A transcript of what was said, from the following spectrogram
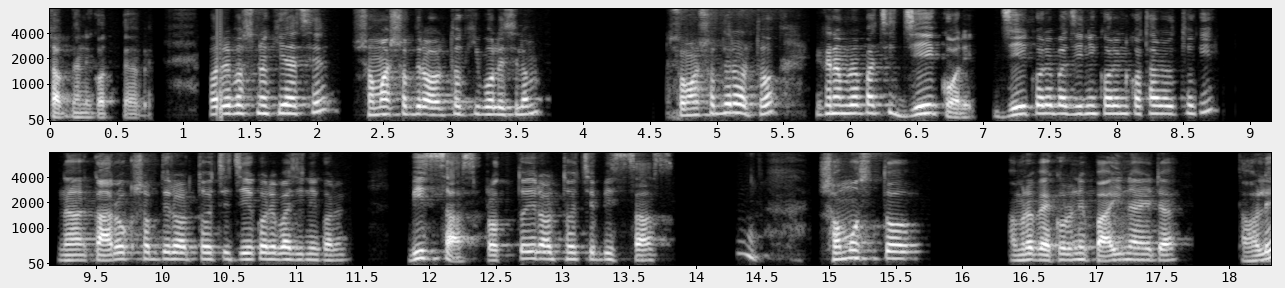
সাবধানে করতে হবে। পরের প্রশ্ন কি আছে? সমাজ শব্দের অর্থ কি বলেছিলাম? সমাজ শব্দের অর্থ, এখানে আমরা পাচ্ছি যে করে। যে করে বা যিনি করেন, কথার অর্থ কি? না কারক শব্দের অর্থ হচ্ছে যে করে বা যিনি করেন। বিশ্বাস প্রত্যয়ের অর্থ হচ্ছে বিশ্বাস। সমস্ত আমরা ব্যাকরণে পাই না এটা। তাহলে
